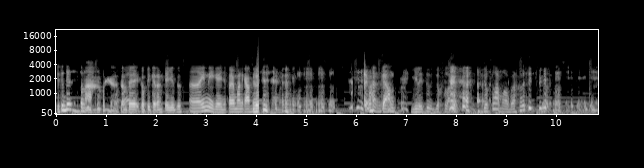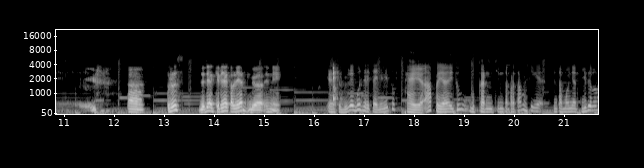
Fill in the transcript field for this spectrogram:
itu dia nonton apa ya sampai kepikiran kayak gitu? Uh, ini kayaknya preman kampung. preman kampung. Gila itu jokes lama, jokes lama banget itu. uh, terus jadi akhirnya kalian nggak ini ya sebenarnya gue ceritain ini tuh kayak apa ya itu bukan cinta pertama sih kayak cinta monyet gitu loh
